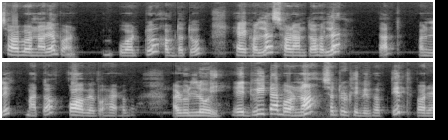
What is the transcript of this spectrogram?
স্বৰবৰ্ণৰে বৰ্ণ ৱৰ্ডটো শব্দটো শেষ হ'লে স্বৰান্ত হ'লে তাত অনলি মাত্ৰ ক ব্যৱহাৰ হ'ব। আৰু লৈ, এই দুইটা বৰ্ণ চতুৰ্থী বিভক্তিত পৰে,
